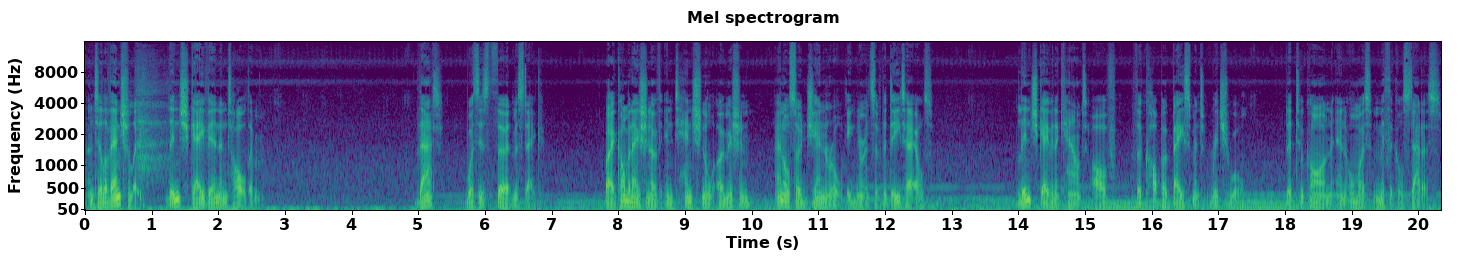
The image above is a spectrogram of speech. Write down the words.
Until eventually, Lynch gave in and told him. That was his third mistake by a combination of intentional omission and also general ignorance of the details, Lynch gave an account of the copper basement ritual that took on an almost mythical status.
